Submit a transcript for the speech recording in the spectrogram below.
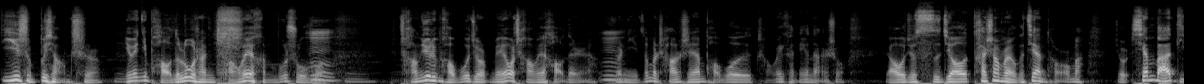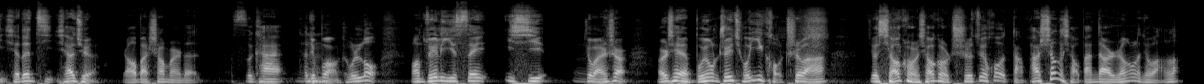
第一是不想吃，因为你跑的路上你肠胃很不舒服。嗯长距离跑步就是没有肠胃好的人，嗯就是你这么长时间跑步，肠胃肯定难受。然后我就撕胶，它上面有个箭头嘛，就是先把底下的挤下去，然后把上面的撕开，它就不往出漏，往嘴里一塞一吸就完事儿，而且也不用追求一口吃完，就小口小口吃，最后哪怕剩小半袋扔了就完了。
